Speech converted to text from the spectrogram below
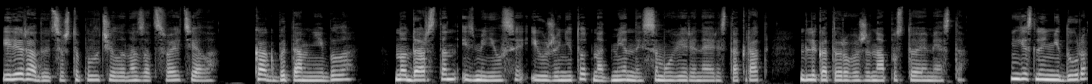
или радуется, что получила назад свое тело? Как бы там ни было, но Дарстон изменился и уже не тот надменный, самоуверенный аристократ, для которого жена пустое место. Если не дура,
